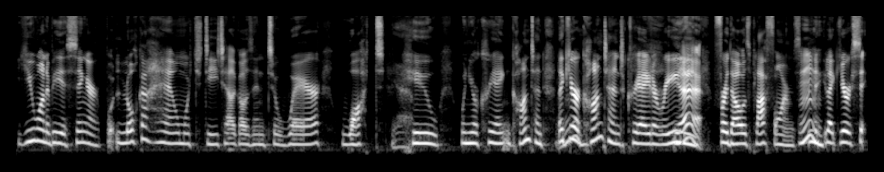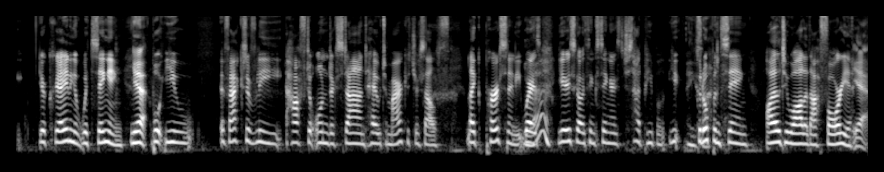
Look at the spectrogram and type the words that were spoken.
you want to be a singer, but look at how much detail goes into where, what, who, when you're creating content. Like you're a content creator, really, Mm. Yeah. Mm. for those platforms. N- Like you're you're creating it with singing, Yeah. but you effectively have to understand how to market yourself. Like personally, whereas Yeah. years ago, I think singers just had people you get up and sing. I'll do all of that for you. Yeah.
